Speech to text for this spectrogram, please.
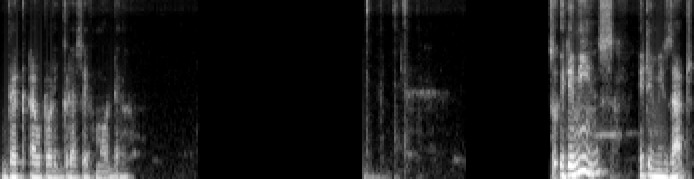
vector autoregressive model. So it means it means that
